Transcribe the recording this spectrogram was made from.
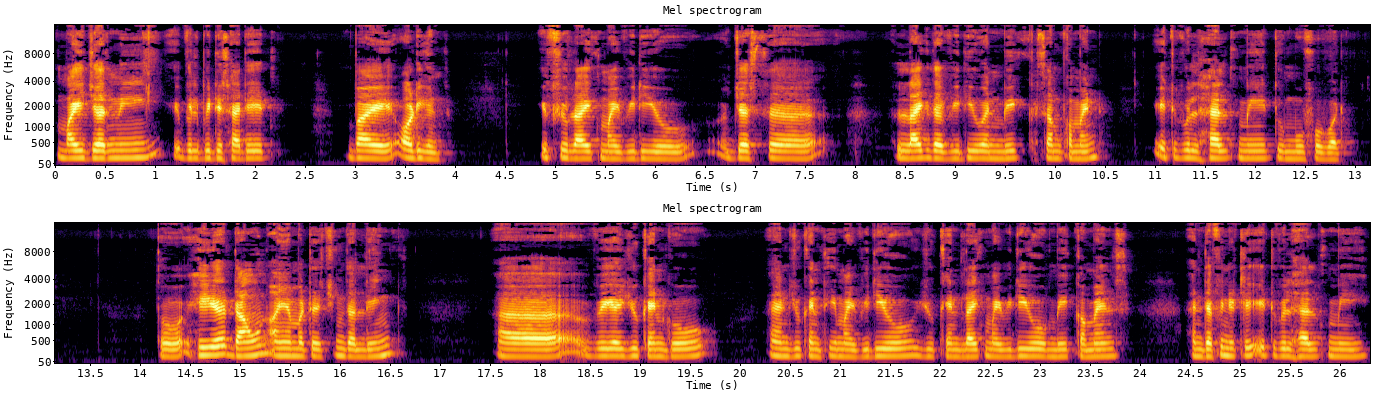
my journey will be decided by audience. If you like my video, just uh, like the video and make some comment. It will help me to move forward. So here down I am attaching the link uh, where you can go and you can see my video you can like my video make comments and definitely it will help me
